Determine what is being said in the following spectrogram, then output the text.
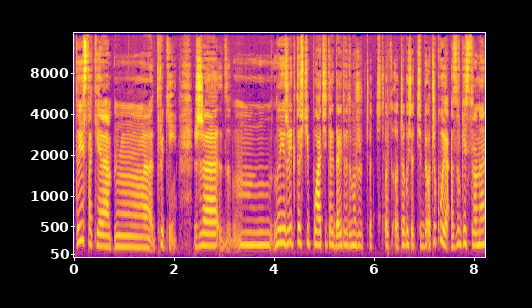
to jest takie mm, tricky, że mm, no jeżeli ktoś ci płaci i tak dalej, to wiadomo, że od, od, od, czegoś od ciebie oczekuje, a z drugiej strony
